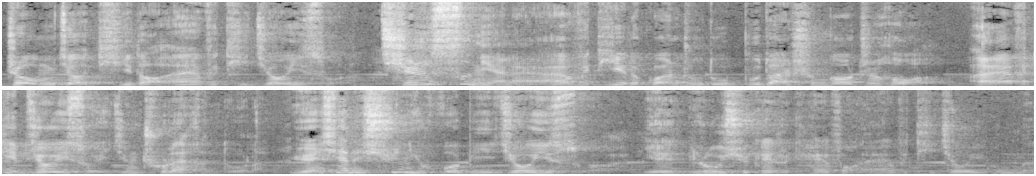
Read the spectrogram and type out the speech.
这我们就要提到 NFT 交易所了。其实四年来，NFT 的关注度不断升高之后啊，NFT 的交易所已经出来很多了。原先的虚拟货币交易所也陆续开始开放 NFT 交易功能。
